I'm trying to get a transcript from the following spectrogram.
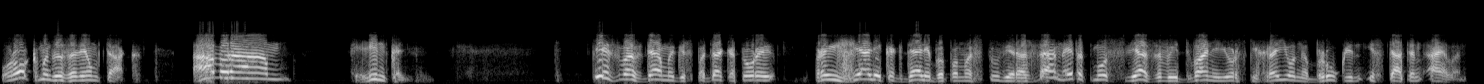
Урок мы назовем так. Авраам Линкольн. Те из вас, дамы и господа, которые проезжали когда-либо по мосту Верозан, этот мост связывает два нью-йоркских района, Бруклин и Статен-Айленд.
